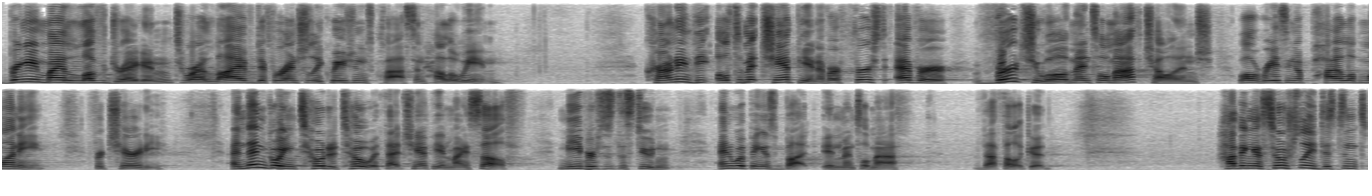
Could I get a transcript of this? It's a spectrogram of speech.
Bringing my love dragon to our live differential equations class on Halloween. Crowning the ultimate champion of our first ever virtual mental math challenge while raising a pile of money for charity. And then going toe to toe with that champion myself, me versus the student, and whipping his butt in mental math. That felt good. Having a socially distant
